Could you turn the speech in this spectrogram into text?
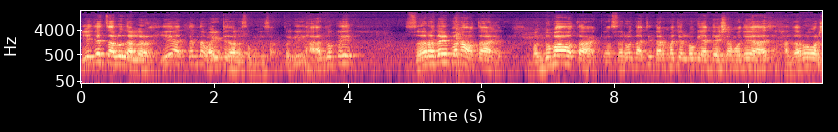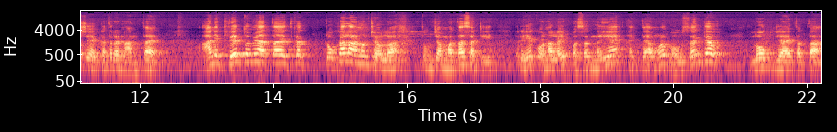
हे जे चालू झालं हे अत्यंत वाईट झालं असं म्हणजे सांगतो की हा जो काही सहृदयपणा होता बंधुभाव होता किंवा सर्व जाती धर्माचे लोक या देशामध्ये आज हजारो वर्ष एकत्र नांदतायत. आणि ते तुम्ही आता इतकं टोकाला आणून ठेवलं तुमच्या मतासाठी तर हे कोणालाही पसंत नाही आहे आणि त्यामुळं बहुसंख्य लोक जे आहेत आता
